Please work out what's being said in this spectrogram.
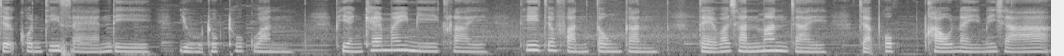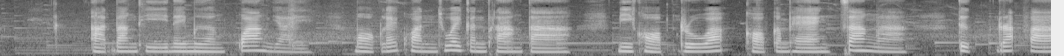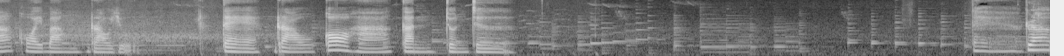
เจอคนที่แสนดีอยู่ทุกๆวัน เพียงแค่ไม่มีใครที่จะฝันตรงกัน แต่ว่าฉันมั่นใจจะพบเขาในไม่ช้า อาจบางทีในเมืองกว้างใหญ่ หมอกและควันช่วยกันพรางตา มีขอบรั้ว ขอบกำแพงสร้างมา ตึกระฟ้าคอยบังเราอยู่ แต่เราก็หากันจนเจอ แต่เรา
